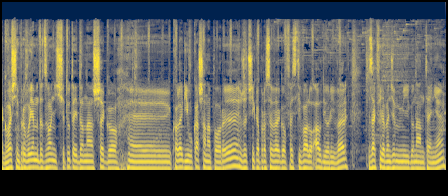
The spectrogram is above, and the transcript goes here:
Tak, właśnie próbujemy dodzwonić się tutaj do naszego e, kolegi Łukasza Napory, rzecznika prasowego festiwalu Audio River. Za chwilę będziemy mieli go na antenie.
